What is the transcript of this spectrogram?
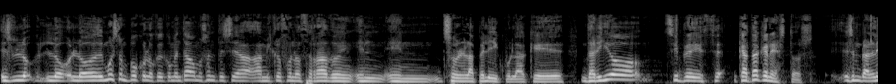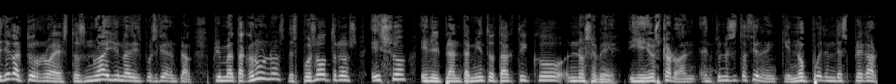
es lo, lo, lo demuestra un poco lo que comentábamos antes a, a micrófono cerrado en, en, en, sobre la película, que Darío siempre dice que ataquen estos. Es en plan, le llega el turno a estos, no hay una disposición en plan, primero atacan unos, después otros. Eso en el planteamiento táctico no se ve. Y ellos, claro, ante una situación en que no pueden desplegar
